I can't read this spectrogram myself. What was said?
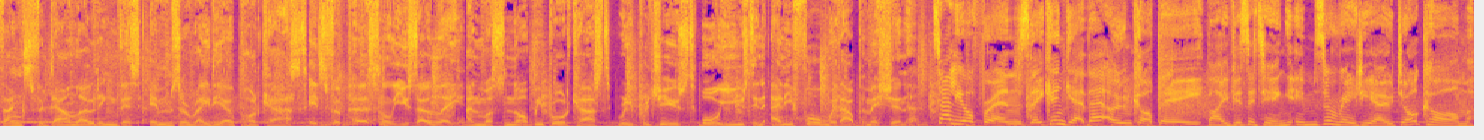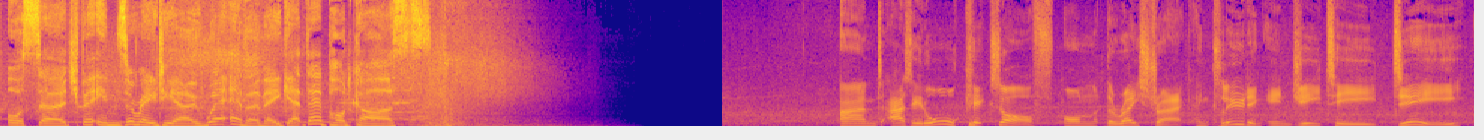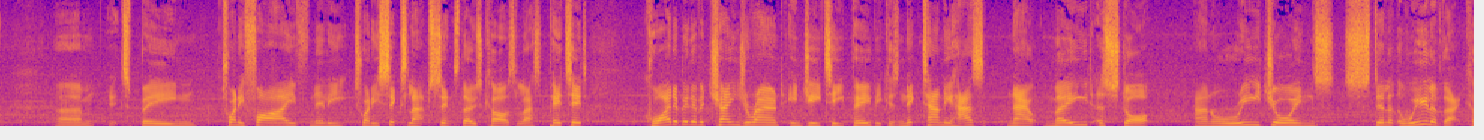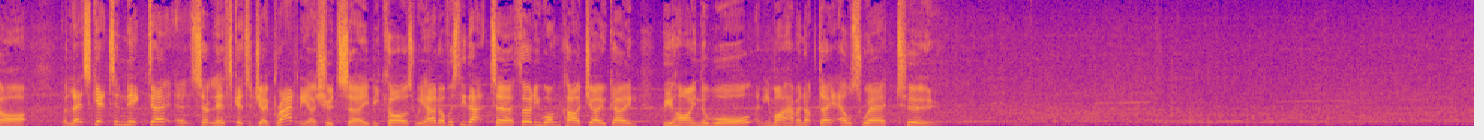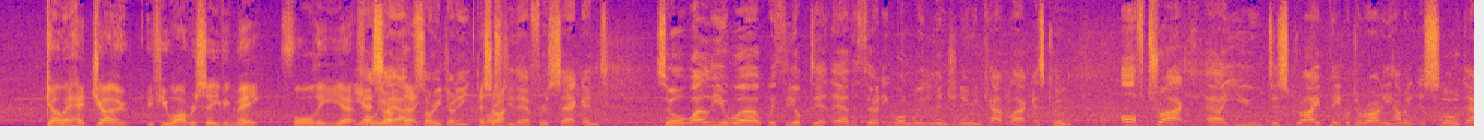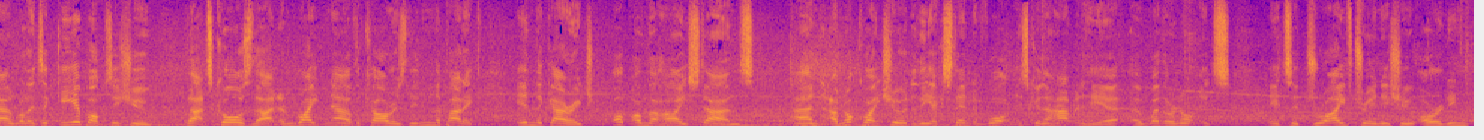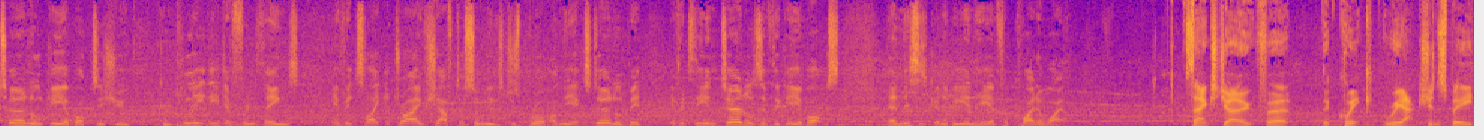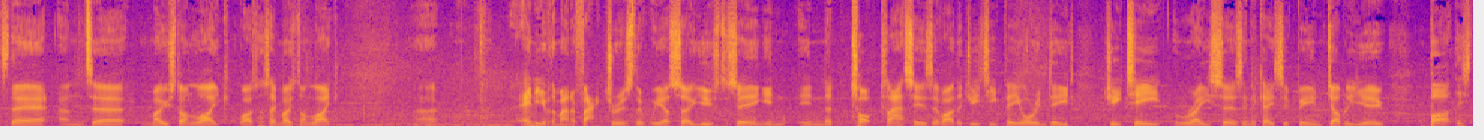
Thanks for downloading this IMSA radio podcast. It's for personal use only and must not be broadcast, reproduced, or used in any form without permission. Tell your friends they can get their own copy by visiting imsaradio.com or search for IMSA Radio wherever they get their podcasts. And as it all kicks off on the racetrack, including in GTD, um, it's been 25, nearly 26 laps since those cars last pitted. Quite a bit of a change around in GTP because Nick Tandy has now made a stop and rejoins still at the wheel of that car. But let's get to Nick. Da- uh, so let's get to Joe Bradley, I should say, because we had obviously that uh, 31 car Joe going behind the wall, and you might have an update elsewhere too. Go ahead, Joe, if you are receiving me for the uh, yes, for your I update. am. Sorry, Johnny. That's Lost right. you there for a second. So while you were with the update there, the 31 Whelen Engineering Cadillac has come off track. Uh, you described Pipo Derani having to slow down. Well, it's a gearbox issue that's caused that, and right now the car is in the paddock, in the garage, up on the high stands, and I'm not quite sure to the extent of what is going to happen here, and whether or not it's it's a drivetrain issue or an internal gearbox issue. Completely different things. If it's like a drive shaft or something's just brought on the external bit, if it's the internals of the gearbox, then this is going to be in here for quite a while. Thanks, Joe, for the quick reaction speeds there, and uh, most unlike, well, I was going to say most unlike uh, any of the manufacturers that we are so used to seeing in, in the top classes of either GTP or indeed GT racers in the case of BMW. But this,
